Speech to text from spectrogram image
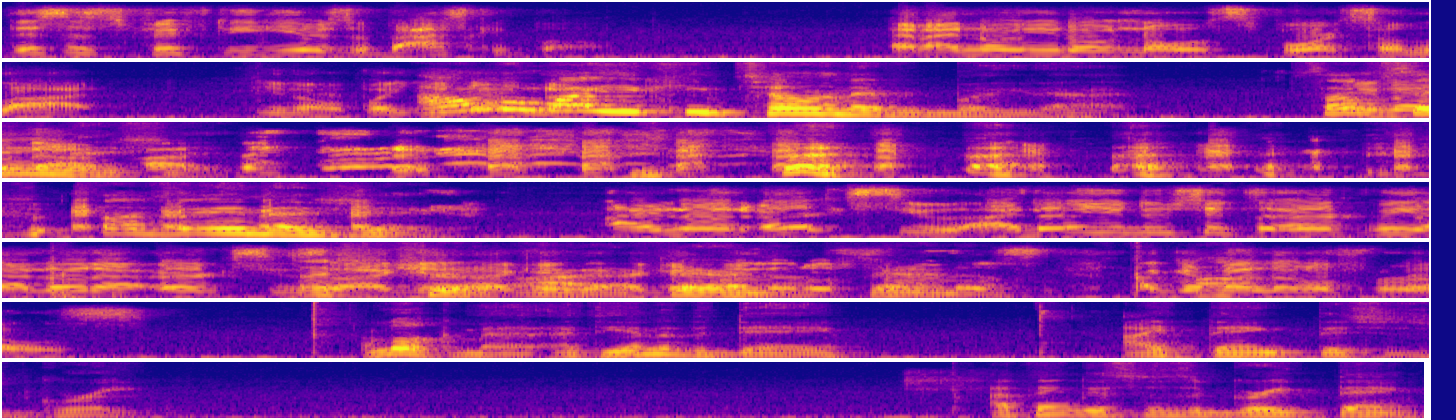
this is 50 years of basketball, and I know you don't know sports a lot, you know, but you I don't know, know why you keep telling everybody that. Stop you know saying now. that shit. Stop saying that shit. I know it irks you. I know you do shit to irk me. I know that irks you. so That's I get, true. I get, right, I get my enough, little thrills. I get my uh, little thrills. Look, man, at the end of the day, I think this is great. I think this is a great thing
